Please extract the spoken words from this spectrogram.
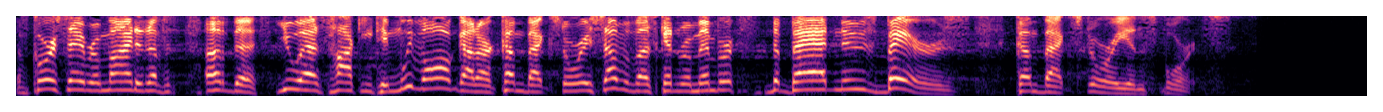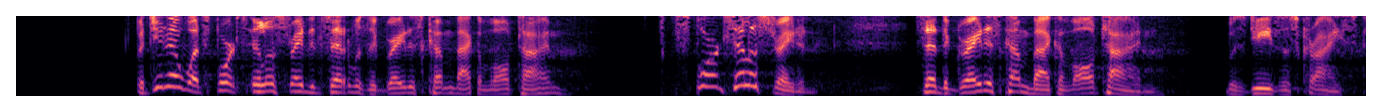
Of course, they reminded of, of the U.S. hockey team. We've all got our comeback stories. Some of us can remember the Bad News Bears comeback story in sports. But you know what Sports Illustrated said was the greatest comeback of all time? Sports Illustrated said the greatest comeback of all time was Jesus Christ.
